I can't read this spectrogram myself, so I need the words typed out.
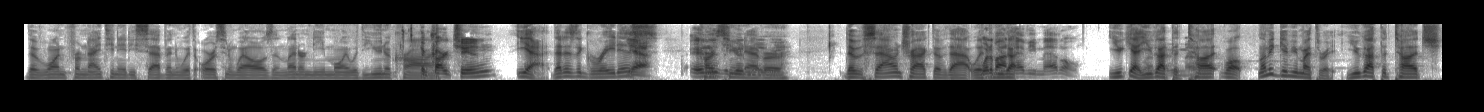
the one from 1987 with Orson Welles and Leonard Nimoy with Unicron. the cartoon. yeah, that is the greatest Yeah, it is a cartoon ever. movie. The soundtrack of that with What about got- heavy metal? you yeah, you got the touch. Well, let me give you my three. You got the touch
